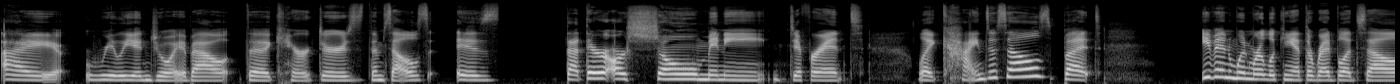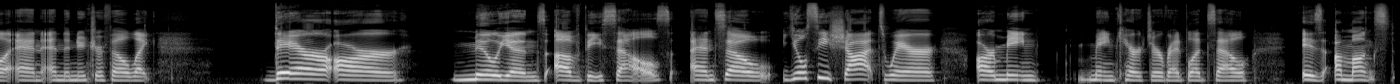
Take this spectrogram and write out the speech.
I really enjoy about the characters themselves is that there are so many different like kinds of cells, but even when we're looking at the red blood cell and and the neutrophil like there are millions of these cells. And so you'll see shots where our main main character red blood cell is amongst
